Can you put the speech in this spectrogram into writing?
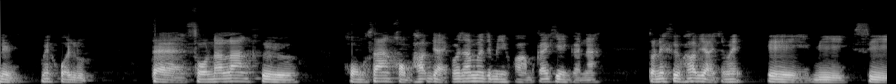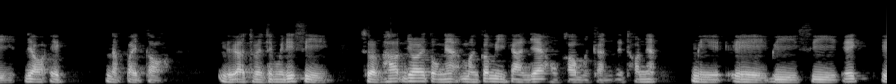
หนึ่งไม่ควรหลุด แต่โซนด้านล่างคือโครงสร้างของภาพใหญ่เพราะฉะนั้นมันจะมีความใกล้เคียงกันนะ ตอนนี้คือภาพใหญ่ใช่ไหม a b c ย่อ x นับไปต่อ หรืออาจจะเป็นเซกเมนต์ที่สี่ส่วนภาพย่อยตรงเนี้ยมันก็มีการแยกของเขาเหมือนกันในท่อนเนี้ยมี a b c x a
